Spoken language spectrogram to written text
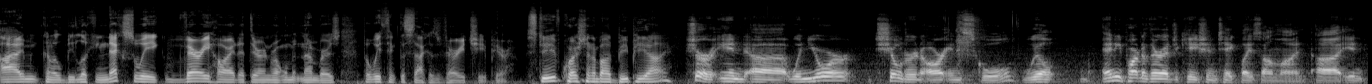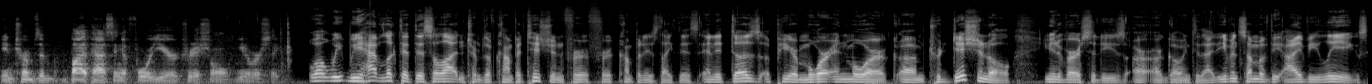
I'm going to be looking next week very hard at their enrollment numbers, but we think the stock is very cheap here. Steve, question about BPI? Sure. In uh, when your children are in school, will any part of their education take place online uh, in, in terms of bypassing a four year traditional university? Well, we, we have looked at this a lot in terms of competition for, for companies like this, and it does appear more and more um, traditional universities are, are going to that, even some of the Ivy Leagues.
